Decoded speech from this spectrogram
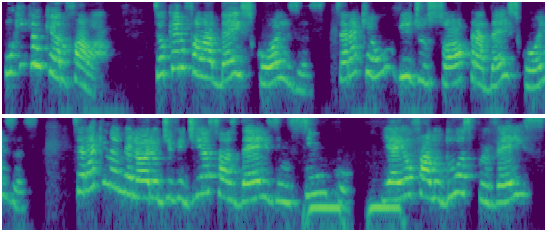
O que, que eu quero falar? Se eu quero falar 10 coisas, será que é um vídeo só para 10 coisas? Será que não é melhor eu dividir essas 10 em 5 e aí eu falo duas por vez?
